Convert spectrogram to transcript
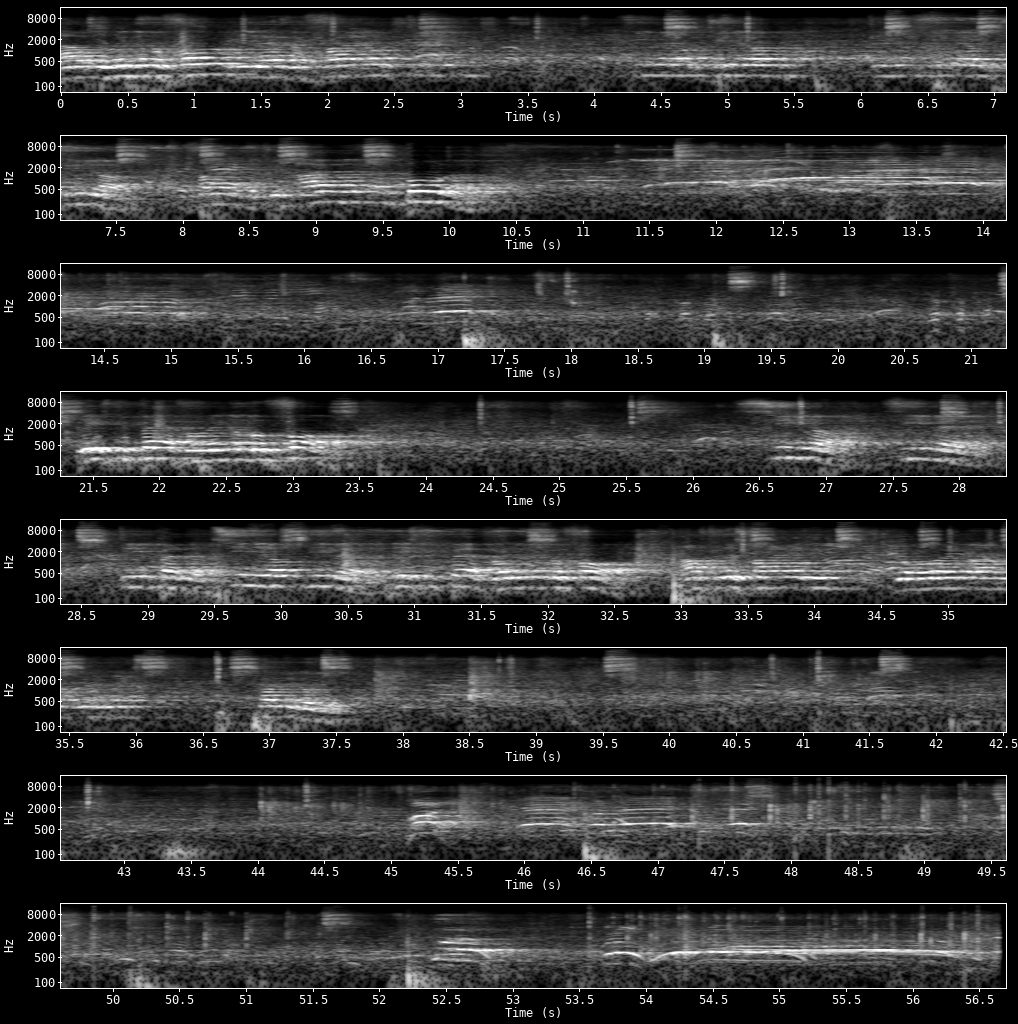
Now in ring number four, we have the final team, female junior, team female junior. The final between Ireland and Poland. Please prepare for ring number four. Senior, female. Senior, female. Please prepare for ring number four. After this final, go right on to the next category.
